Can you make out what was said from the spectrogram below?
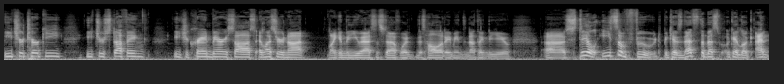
eat your turkey. Eat your stuffing. Eat your cranberry sauce. Unless you're not like in the U.S. and stuff, where this holiday means nothing to you. Uh, still eat some food because that's the best. Okay, look, I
